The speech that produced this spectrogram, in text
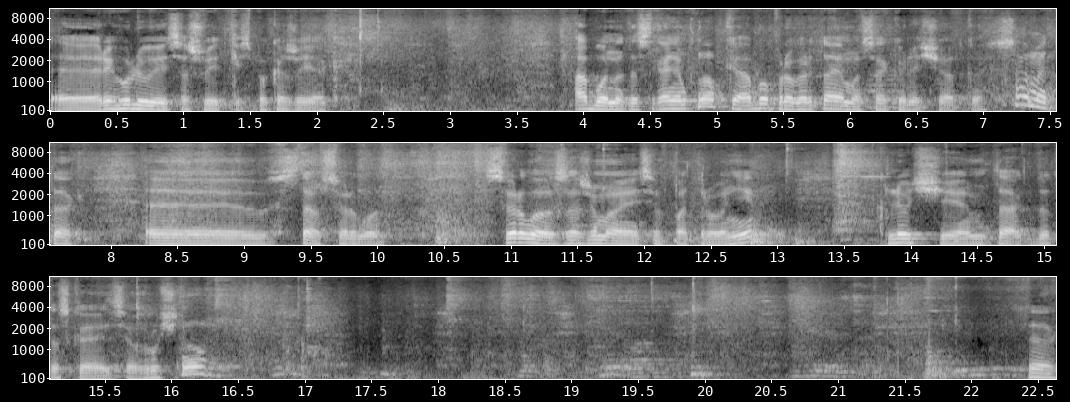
Е, Регулюється швидкість, покажи як. Або натисканням кнопки, або провертаємо це коліщатко. Саме так. Е, Став сверло. Сверло зажимається в патроні. Ключем так, дотискається вручну. Так.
